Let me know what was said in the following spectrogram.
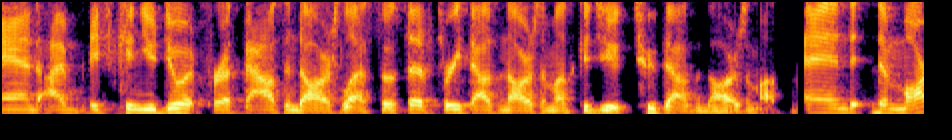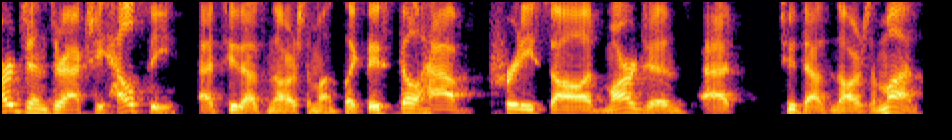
and I, if can you do it for a thousand dollars less? So instead of three thousand dollars a month, could you two thousand dollars a month? And the margins are actually healthy at two thousand dollars a month. Like they still have pretty solid margins at two thousand dollars a month.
